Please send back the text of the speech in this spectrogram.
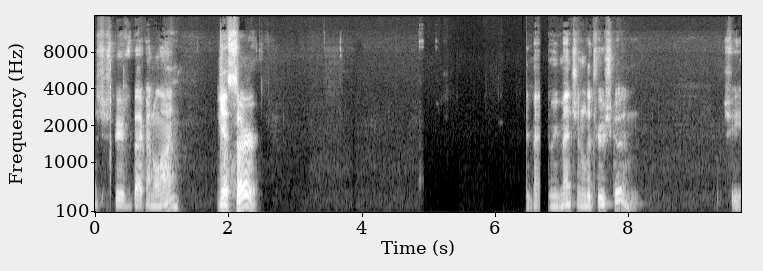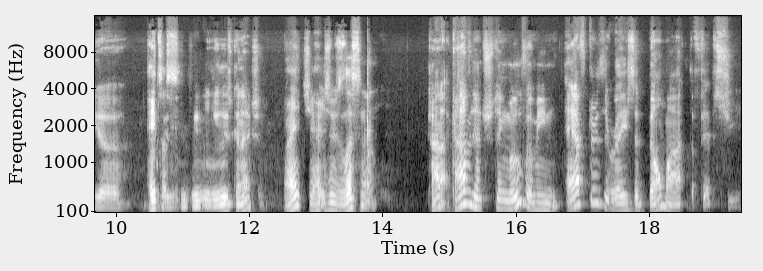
Mr. Spears is back on the line. Yes, sir. We mentioned Letruska, and she uh, hates us. We, we, we lose connection. Right? She, she was listening. Kind of, kind of an interesting move. I mean, after the race at Belmont, the fifth sheet,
